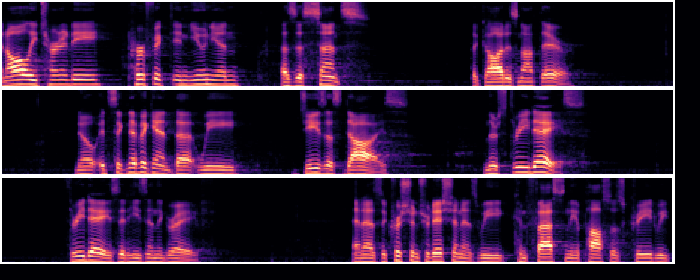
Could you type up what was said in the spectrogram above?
in all eternity, perfect in union, as a sense that God is not there. You know, it's significant that we, Jesus dies, and there's three days, three days that he's in the grave. And as the Christian tradition, as we confess in the Apostles' Creed, we,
